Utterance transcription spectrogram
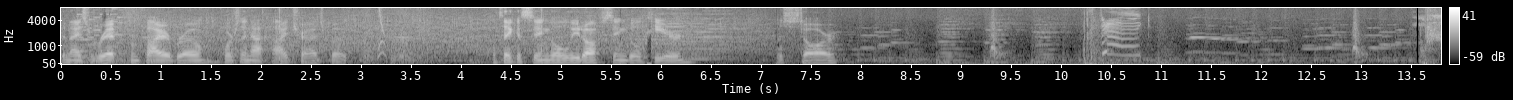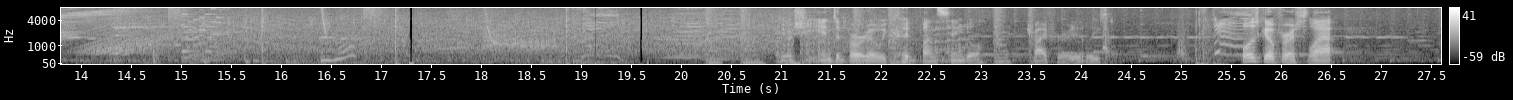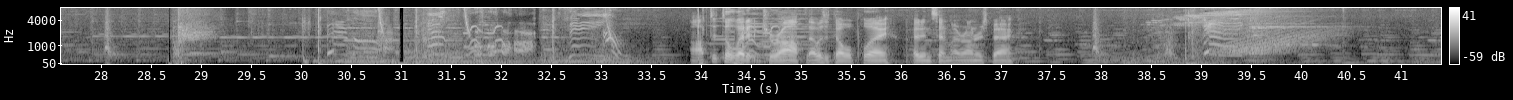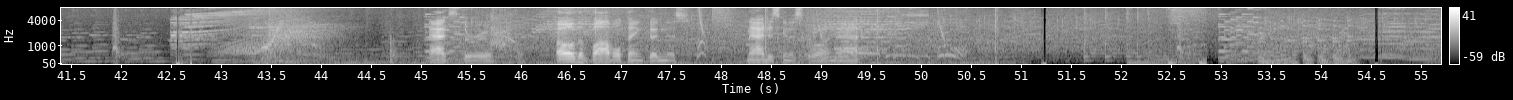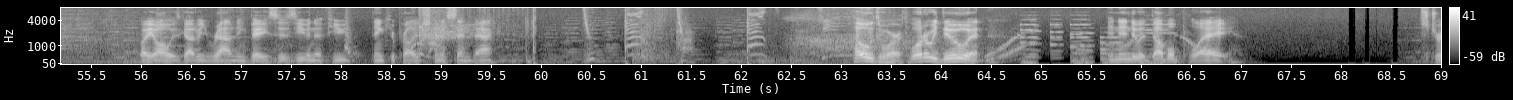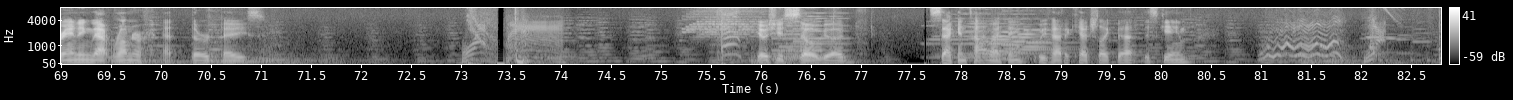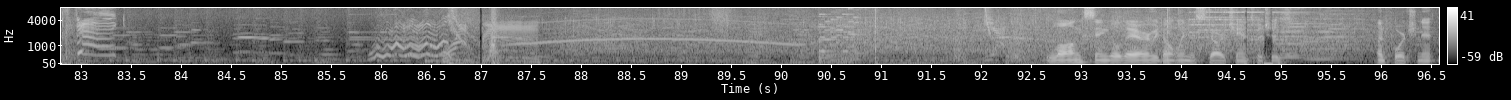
A nice rip from Fire Bro. Unfortunately not high trash, but I'll take a single, lead off single here. We'll star. Yoshi into Birdo. We could bunt single. Try for it at least. We'll just go for a slap. Opted to let it drop. That was a double play. I didn't send my runners back. That's through. Oh, the bobble, thank goodness. Magic's gonna score on that. Well, you always gotta be rounding bases, even if you think you're probably just gonna send back. Toadsworth, what are we doing? In into a double play. Stranding that runner at third base. Yoshi is so good. Second time, I think, we've had a catch like that this game. Long single there. We don't win the star chance, which is unfortunate.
